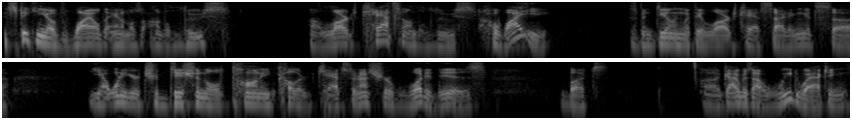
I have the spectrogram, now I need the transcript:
And speaking of wild animals on the loose, uh, large cats on the loose, Hawaii has been dealing with a large cat sighting. It's uh, yeah, one of your traditional tawny colored cats. They're not sure what it is, but uh, a guy was out weed whacking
